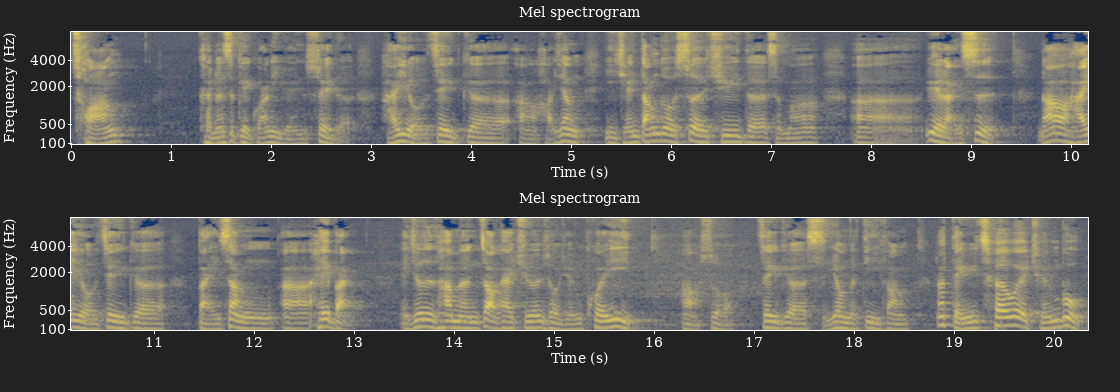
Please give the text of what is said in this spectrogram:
床，可能是给管理员睡的，还有这个啊，好像以前当做社区的什么啊阅览室，然后还有这个。摆上啊黑板，也就是他们召开区分授权会议啊所这个使用的地方，那等于车位全部，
